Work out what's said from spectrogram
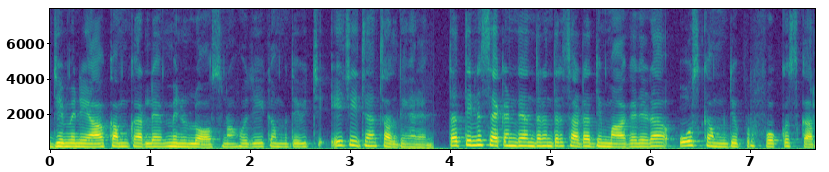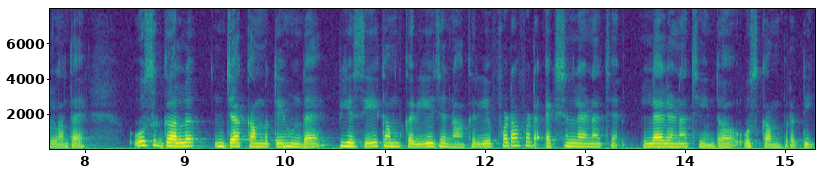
ਜੇ ਮੈਨੇ ਆਹ ਕੰਮ ਕਰ ਲਿਆ, ਮੈਨੂੰ ਲਾਸ ਨਾ ਹੋ ਜੇ ਕੰਮ ਦੇ ਵਿੱਚ, ਇਹ ਚੀਜ਼ਾਂ ਚੱਲਦੀਆਂ ਰਹਿੰਦੀਆਂ। ਤਾਂ 3 ਸੈਕਿੰਡ ਦੇ ਅੰਦਰ ਅੰਦਰ ਸਾਡਾ ਦਿਮਾਗ ਹੈ ਜਿਹੜਾ, ਉਸ ਕੰਮ ਦੇ ਉੱਪਰ ਫੋਕਸ ਕਰ ਲੈਂਦਾ ਹੈ। ਉਸ ਗੱਲ ਜਾਂ ਕੰਮ ਤੇ ਹੁੰਦਾ ਹੈ ਵੀ ਅਸੀਂ ਇਹ ਕੰਮ ਕਰੀਏ ਜਾਂ ਨਾ ਕਰੀਏ, ਫਟਾਫਟ ਐਕਸ਼ਨ ਲੈਣਾ ਲੈ ਲੈਣਾ ਚਾਹੀਦਾ ਉਸ ਕੰਮ ਪ੍ਰਤੀ।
